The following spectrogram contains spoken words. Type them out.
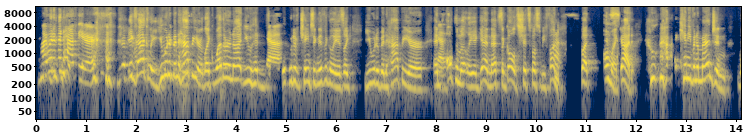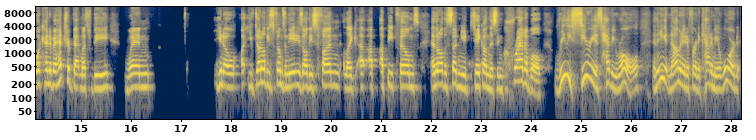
I would have been happier. exactly. You would have been happier. Like whether or not you had, Yeah. it would have changed significantly. It's like you would have been happier, and Yes. ultimately, again, that's the goal. Shit's supposed to be fun. Yes. But oh my god, who? I can't even imagine what kind of a head trip that must be when. You know, uh, you've done all these films in the '80s, all these fun, like up, upbeat films, and then all of a sudden you take on this incredible, really serious, heavy role, and then you get nominated for an Academy Award,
